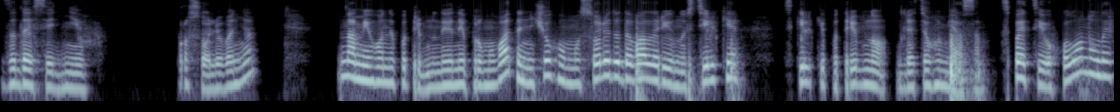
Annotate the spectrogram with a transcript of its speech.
за 10 днів просолювання. Нам його не потрібно не, промивати, нічого. Ми солі додавали рівно стільки, скільки потрібно для цього м'яса. Спеції охолонули,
